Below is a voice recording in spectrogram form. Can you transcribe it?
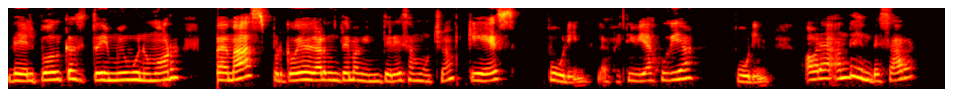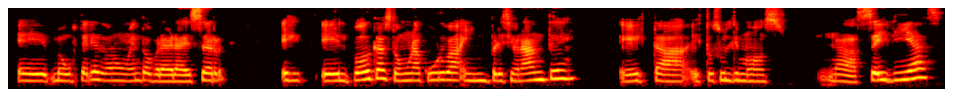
del podcast, estoy en muy buen humor. Además, porque voy a hablar de un tema que me interesa mucho, que es Purim, la festividad judía Purim. Ahora, antes de empezar, eh, me gustaría tomar un momento para agradecer. El podcast tomó una curva impresionante esta, estos últimos, nada, seis días.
